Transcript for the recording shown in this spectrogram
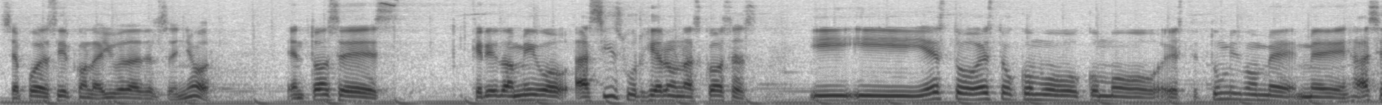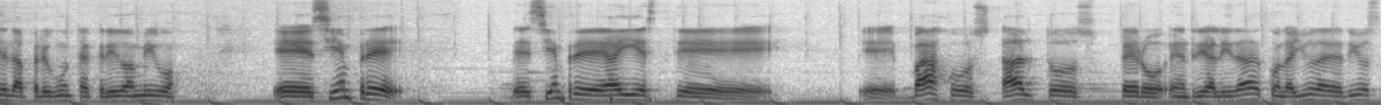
se puede decir con la ayuda del Señor. Entonces, querido amigo, así surgieron las cosas. Y, esto, esto como, como este, tú mismo me, me haces la pregunta, querido amigo, eh, siempre eh, siempre hay este, eh, bajos, altos, pero en realidad con la ayuda de Dios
